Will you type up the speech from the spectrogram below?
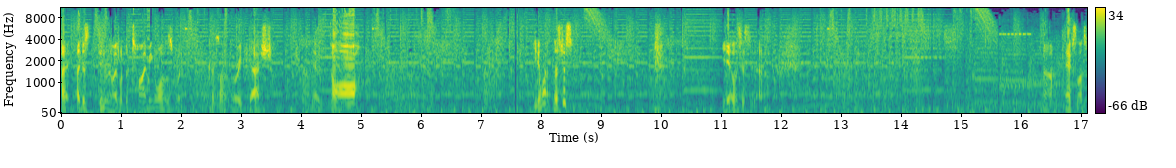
I, I just didn't realize what the timing was when because I've already dashed. Oh. You know what? Let's just... yeah, let's just do that. Oh, excellent.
